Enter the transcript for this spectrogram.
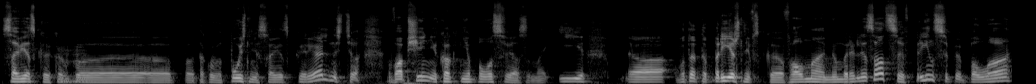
советской, как бы, такой вот поздней советской реальностью вообще не никак не было связано. И вот эта брежневская волна мемориализации, в принципе, была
